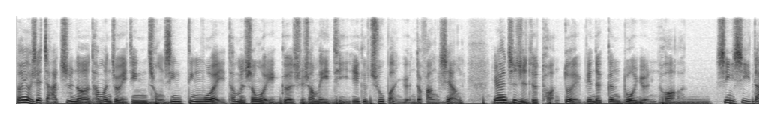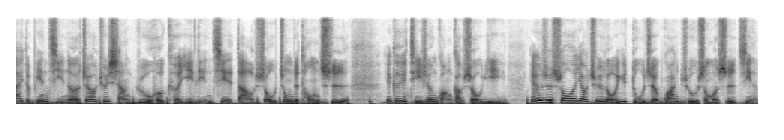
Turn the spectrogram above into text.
那有些杂志呢，他们就已经重新定位，他们身为一个时尚媒体、一个出版员的方向，让自己的团队变得更多元化。新世代的编辑呢，就要去想如何可以连接到受众的同时，也可以提升广告收益。也就是说，要去留意读者关注什么事件，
